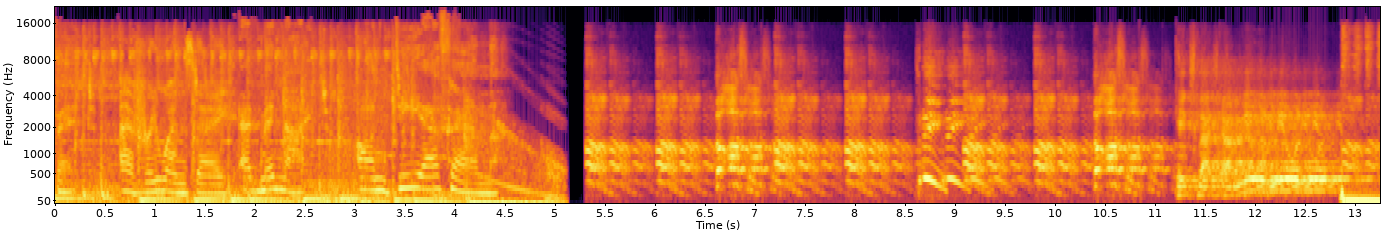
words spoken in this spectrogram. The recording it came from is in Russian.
Prophet every Wednesday at midnight on DFM. Uh, uh, the awesome. Three. The awesome. Kicks like a mule.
